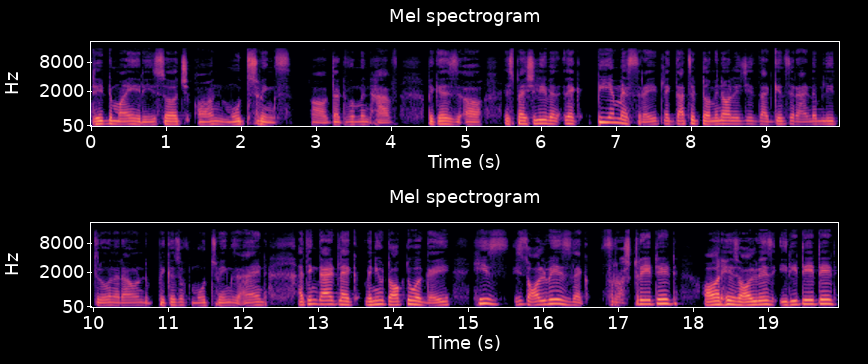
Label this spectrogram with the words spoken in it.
did my research on mood swings uh, that women have. Because uh, especially when like PMS, right? Like that's a terminology that gets randomly thrown around because of mood swings, and I think that like when you talk to a guy, he's he's always like frustrated or he's always irritated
